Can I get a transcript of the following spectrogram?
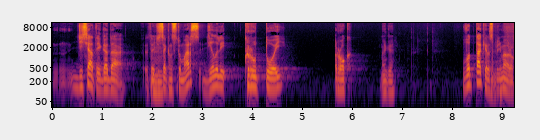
десятые года 30 Seconds to Mars делали крутой рок. Ага. Вот так я воспринимаю рок.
